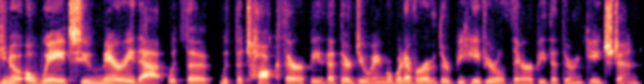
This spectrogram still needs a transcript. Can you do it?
you know a way to marry that with the with the talk therapy that they're doing or whatever other behavioral therapy that they're engaged in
